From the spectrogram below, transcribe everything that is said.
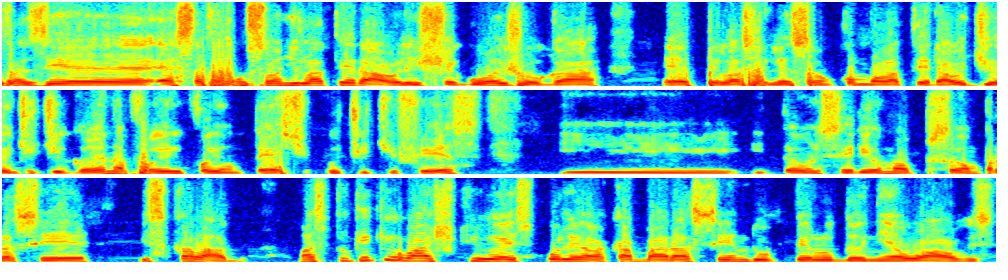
fazer essa função de lateral. Ele chegou a jogar é, pela seleção como lateral diante de Gana, foi, foi um teste que o Tite fez, e então ele seria uma opção para ser escalado. Mas por que, que eu acho que a escolha acabará sendo pelo Daniel Alves?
